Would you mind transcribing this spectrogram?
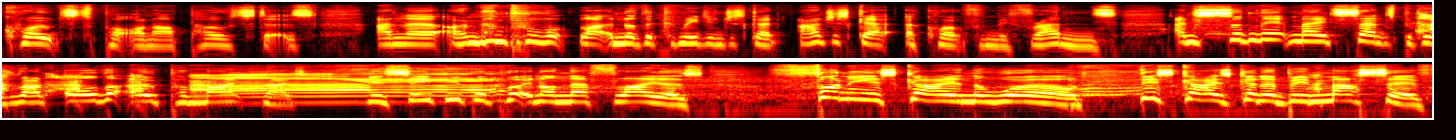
quotes to put on our posters, and uh, I remember like another comedian just going, "I just get a quote from my friends," and suddenly it made sense because around all the open mic nights, you see people putting on their flyers. Funniest guy in the world. This guy's going to be massive.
